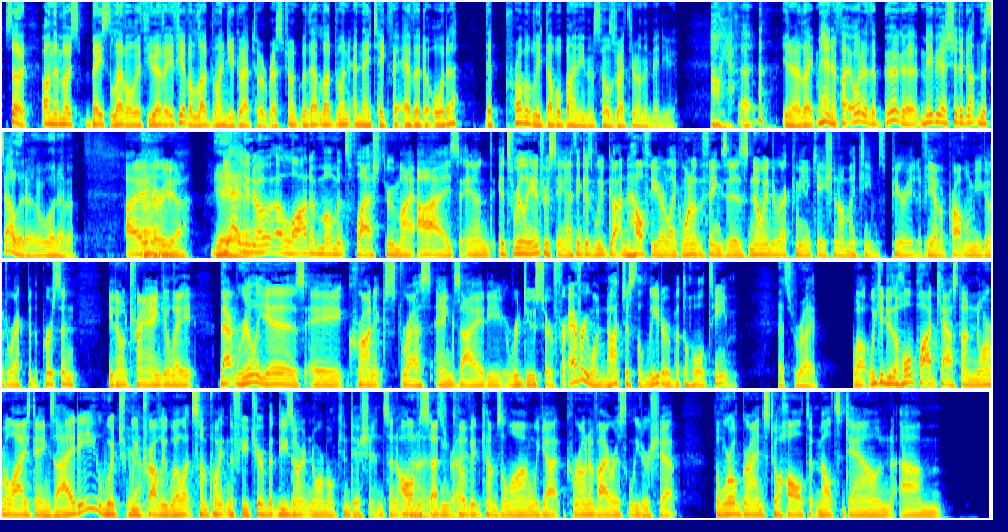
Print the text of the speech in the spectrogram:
So on the most base level, if you ever if you have a loved one, you go out to a restaurant with that loved one and they take forever to order, they're probably double binding themselves right there on the menu. Oh yeah. Uh, you know, like, man, if I order the burger, maybe I should have gotten the salad or whatever. I hear you. Um, Yeah. you know, a lot of moments flash through my eyes, and it's really interesting. I think as we've gotten healthier, like one of the things is no indirect communication on my teams, period. If you have a problem, you go direct to the person, you don't triangulate. That really is a chronic stress, anxiety reducer for everyone, not just the leader, but the whole team. That's right. Well, we could do the whole podcast on normalized anxiety, which we probably will at some point in the future, but these aren't normal conditions. And all of a sudden, right. COVID comes along. We got coronavirus leadership. The world grinds to a halt. It melts down. Um,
